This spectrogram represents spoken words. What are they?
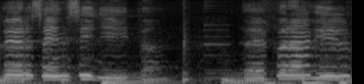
Mujer sencillita, de frágil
